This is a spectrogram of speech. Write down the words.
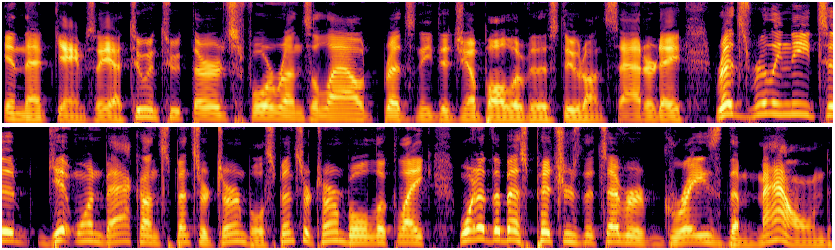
in that game. So yeah, two and two thirds, four runs allowed. Reds need to jump all over this dude on Saturday. Reds really need to get one back on Spencer Turnbull. Spencer Turnbull looked like one of the best pitchers that's ever grazed the mound.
